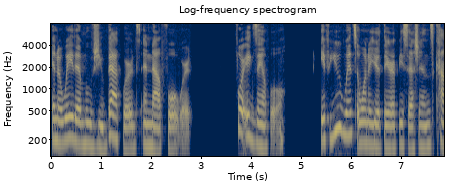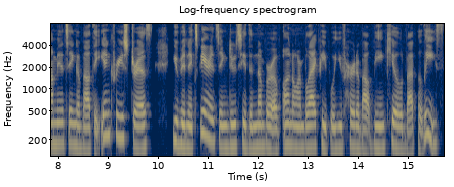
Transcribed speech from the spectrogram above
in a way that moves you backwards and not forward. For example, if you went to one of your therapy sessions commenting about the increased stress you've been experiencing due to the number of unarmed Black people you've heard about being killed by police,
